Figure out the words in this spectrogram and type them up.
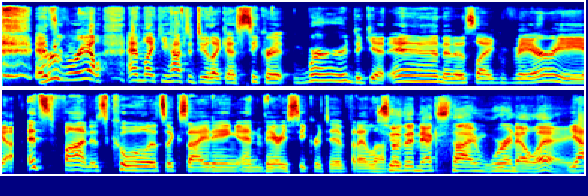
it's real. And like you have to do like a secret word to get in. And it's like very, it's fun. It's cool. It's exciting and very secretive, but I love so it. So the next time we're in LA yeah.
